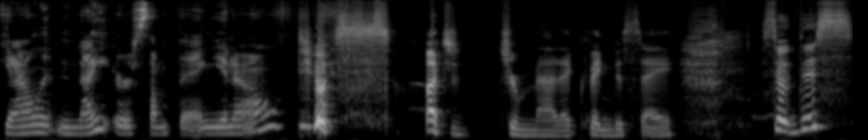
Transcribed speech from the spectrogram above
gallant knight or something, you know? It was such a dramatic thing to say. So this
